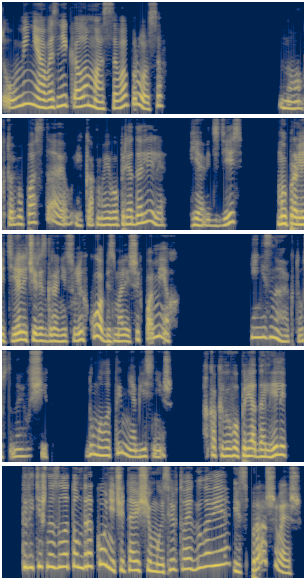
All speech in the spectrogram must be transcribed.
то у меня возникала масса вопросов. Но кто его поставил и как мы его преодолели? Я ведь здесь. Мы пролетели через границу легко, без малейших помех. Я не знаю, кто установил щит. Думала, ты мне объяснишь. А как вы его преодолели? Ты летишь на золотом драконе, читающем мысли в твоей голове, и спрашиваешь?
